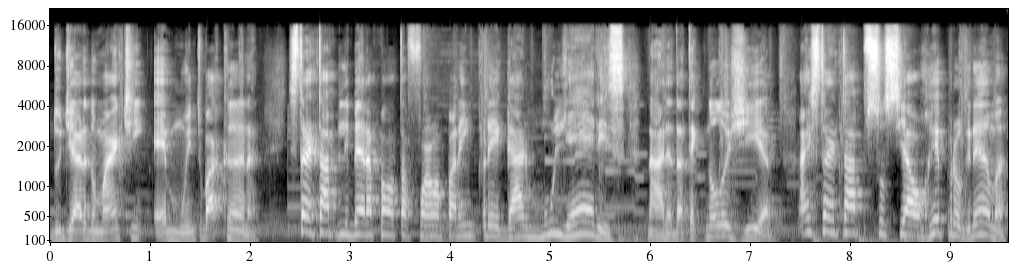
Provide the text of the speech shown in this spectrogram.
do Diário do Marketing, é muito bacana. Startup libera plataforma para empregar mulheres na área da tecnologia. A startup social Reprograma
